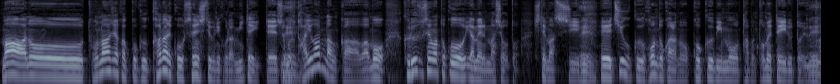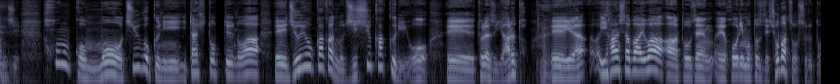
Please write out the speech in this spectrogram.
まあ、あの東南アジア各国、かなりこうセンシティブにこれは見ていて、それこそ台湾なんかはもう、クルーズ船は渡航をやめましょうとしてますし、ええ。ー、中国本土からの航空便も多分止めているという感じ、香港も中国にいた人っていうのは、えー、14日間の自主隔離を、えー、とりあえずやると。はい、えー、違反した場合はあ当然、えー、法に基づいて処罰をすると、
